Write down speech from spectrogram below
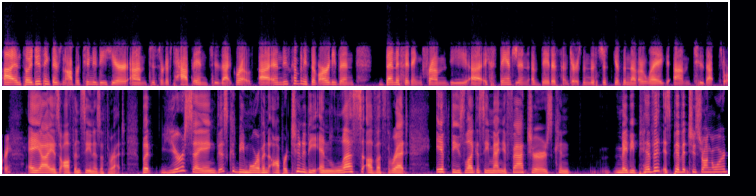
Uh, and so I do think there's an opportunity here um, to sort of tap into that growth. Uh, and these companies have already been benefiting from the uh, expansion of data centers. And this just gives another leg um, to that story. AI is often seen as a threat, but you're saying this could be more of an opportunity and less of a threat if these legacy manufacturers can maybe pivot. Is pivot too strong a word?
